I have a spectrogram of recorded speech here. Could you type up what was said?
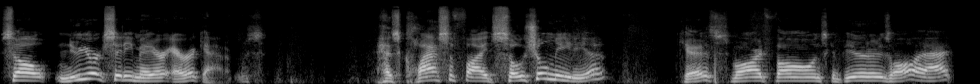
So, New York City Mayor Eric Adams has classified social media, okay, smartphones, computers, all that,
